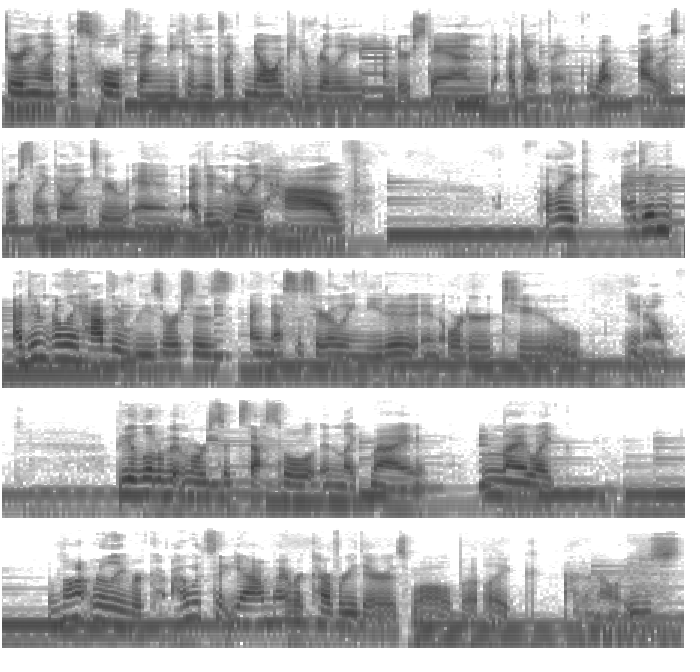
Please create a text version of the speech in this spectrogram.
during like this whole thing because it's like no one could really understand I don't think what I was personally going through and I didn't really have like I didn't I didn't really have the resources I necessarily needed in order to, you know, be a little bit more successful in like my my like not really rec- I would say yeah, my recovery there as well, but like I don't know, it just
